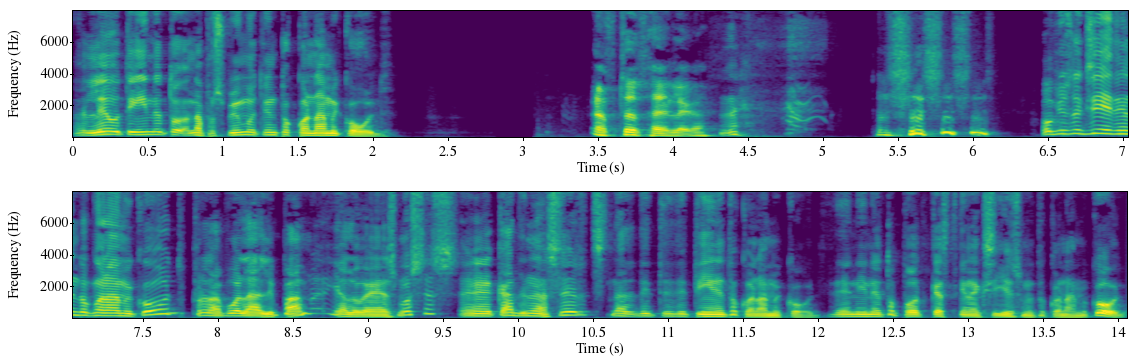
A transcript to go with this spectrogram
λέω ότι είναι το, να προσποιούμε ότι είναι το Konami Code. Αυτό θα έλεγα. Όποιος δεν ξέρει τι είναι το Konami Code, πρώτα απ' όλα λυπάμαι για λογαριασμό σας. Ε, κάντε ένα search να δείτε τι είναι το Konami Code. Δεν είναι το podcast για να εξηγήσουμε το Konami Code.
